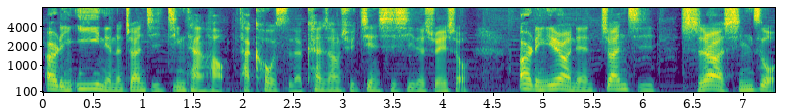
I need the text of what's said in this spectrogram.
二零一一年的专辑《惊叹号》，他 cos 了看上去贱兮兮的水手；二零一二年专辑《十二星座》。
